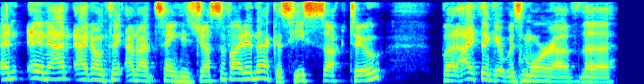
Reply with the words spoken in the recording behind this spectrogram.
And and I, I don't think I'm not saying he's justified in that because he sucked too, but I think it was more of the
